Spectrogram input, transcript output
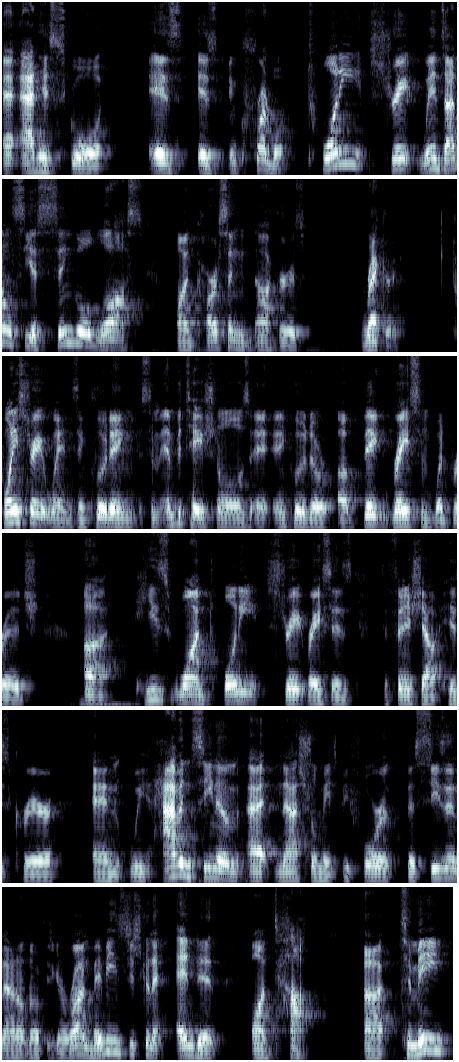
at, at his school is is incredible. 20 straight wins. I don't see a single loss on Carson Knocker's record. 20 straight wins, including some invitationals, included a, a big race in Woodbridge. Uh, he's won 20 straight races to finish out his career. And we haven't seen him at national meets before this season. I don't know if he's going to run. Maybe he's just going to end it on top. Uh, to me,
